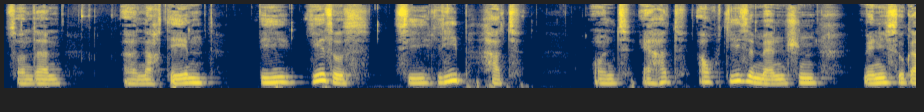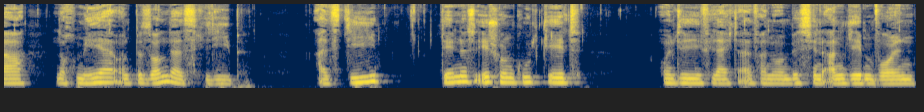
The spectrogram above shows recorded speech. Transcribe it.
sondern äh, nach dem, wie Jesus sie lieb hat und er hat auch diese Menschen, wenn nicht sogar noch mehr und besonders lieb, als die, denen es eh schon gut geht und die vielleicht einfach nur ein bisschen angeben wollen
